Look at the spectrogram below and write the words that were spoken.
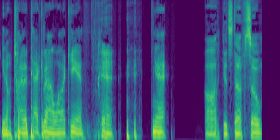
you know, trying to tack it on while I can. Yeah. oh, good stuff. So,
